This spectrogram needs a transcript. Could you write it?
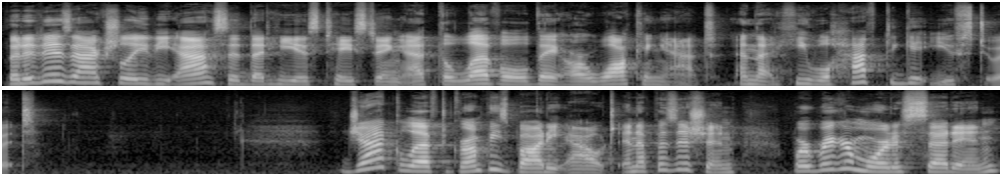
but it is actually the acid that he is tasting at the level they are walking at, and that he will have to get used to it. Jack left Grumpy's body out in a position where rigor mortis set in,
